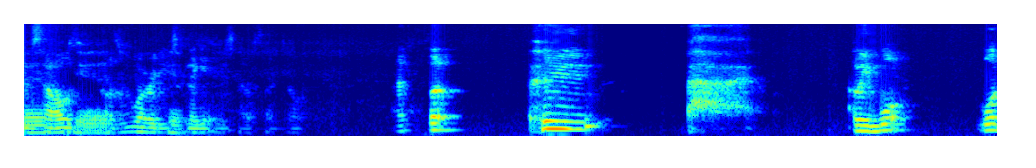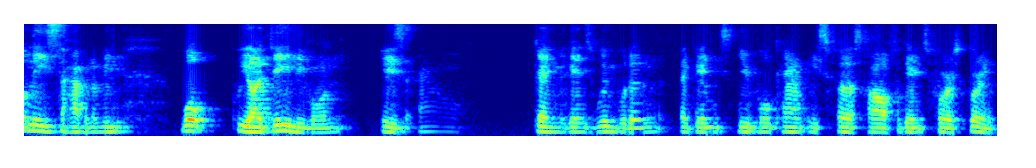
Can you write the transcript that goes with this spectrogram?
Yeah, so I was, yeah, I was worried he was yeah. going to get himself sent off. Um, but who? I mean, what what needs to happen? I mean, what we ideally want is our game against Wimbledon against Newport County's first half against Forest Green.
